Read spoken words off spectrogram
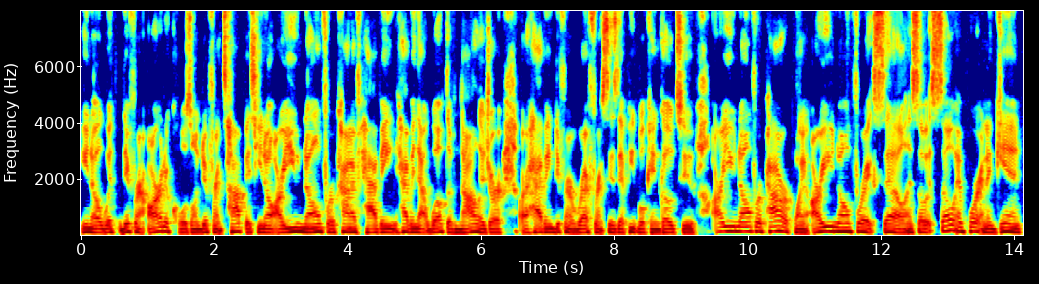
you know, with different articles on different topics. You know, are you known for kind of having having that wealth of knowledge or or having different references that people can go to. Are you known for powerpoint? Are you known for excel? And so it's so important again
